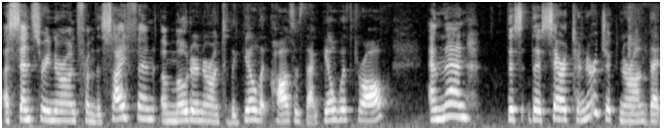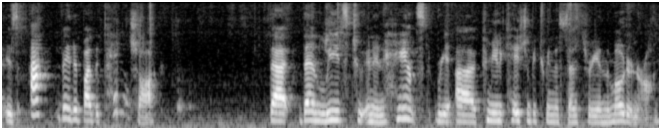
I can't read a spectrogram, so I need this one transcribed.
A sensory neuron from the siphon, a motor neuron to the gill that causes that gill withdrawal, and then this, the serotonergic neuron that is activated by the tail shock that then leads to an enhanced uh, communication between the sensory and the motor neuron.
